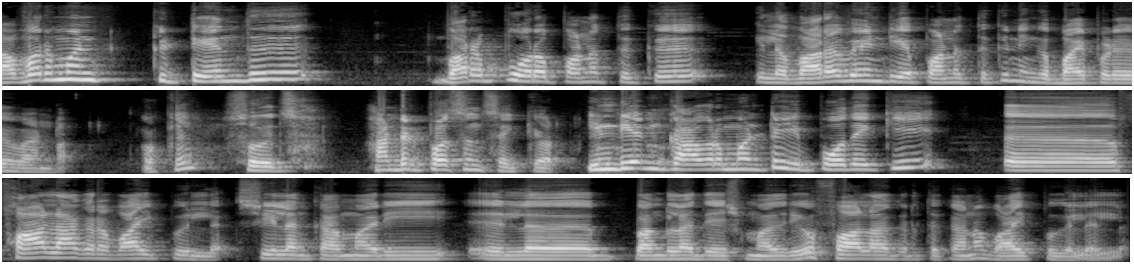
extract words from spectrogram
கவர்மெண்ட் கிட்டேருந்து வரப்போகிற பணத்துக்கு இல்லை வர வேண்டிய பணத்துக்கு நீங்கள் பயப்படவே வேண்டாம். Okay so it's hundred percent secure Indian government இப்போதைக்கு ஃபால் ஆகிற வாய்ப்பு இல்லை. ஸ்ரீலங்கா மாதிரி இல்லை பங்களாதேஷ் மாதிரியோ ஃபால் ஆகிறதுக்கான வாய்ப்புகள் இல்லை.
